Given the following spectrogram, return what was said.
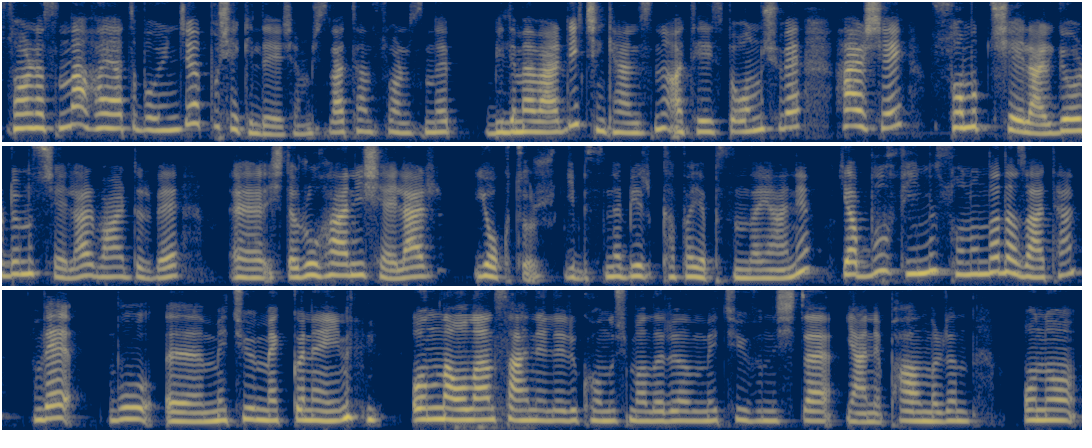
Sonrasında hayatı boyunca bu şekilde yaşamış. Zaten sonrasında hep bilime verdiği için kendisini ateist olmuş ve her şey somut şeyler, gördüğümüz şeyler vardır ve e, işte ruhani şeyler yoktur gibisine bir kafa yapısında yani. Ya bu filmin sonunda da zaten ve bu e, Matthew McConaughey'in onunla olan sahneleri, konuşmaları, Matthew'un işte yani Palmer'ın onu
